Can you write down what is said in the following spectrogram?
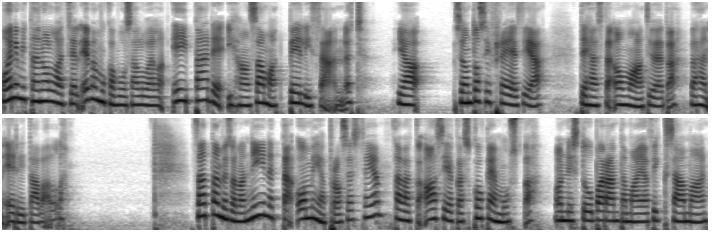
Voi nimittäin olla, että siellä epämukavuusalueella ei päde ihan samat pelisäännöt. Ja se on tosi freesiä tehdä sitä omaa työtä vähän eri tavalla. Saattaa myös olla niin, että omia prosesseja tai vaikka asiakaskokemusta onnistuu parantamaan ja fiksaamaan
